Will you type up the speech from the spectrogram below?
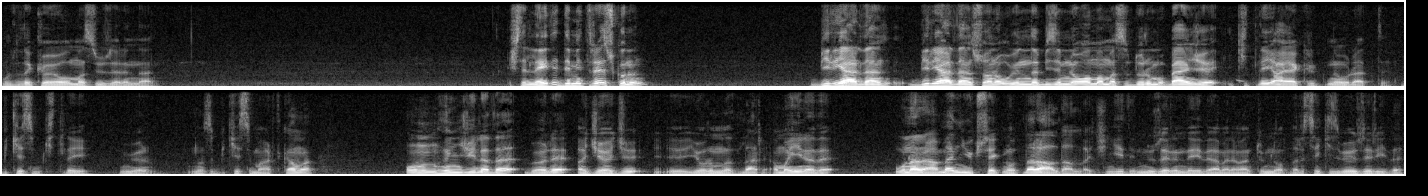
Burada da köy olması üzerinden. İşte Lady Dimitrescu'nun bir yerden bir yerden sonra oyunda bizimle olmaması durumu bence kitleyi hayal kırıklığına uğrattı. Bir kesim kitleyi. Bilmiyorum nasıl bir kesim artık ama onun hıncıyla da böyle acı acı e, yorumladılar. Ama yine de ona rağmen yüksek notlar aldı Allah için. 7'nin üzerindeydi hemen hemen tüm notları 8 ve üzeriydi.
